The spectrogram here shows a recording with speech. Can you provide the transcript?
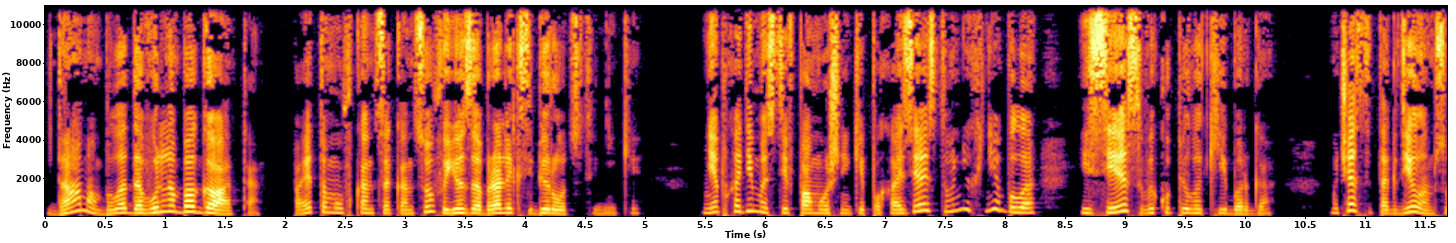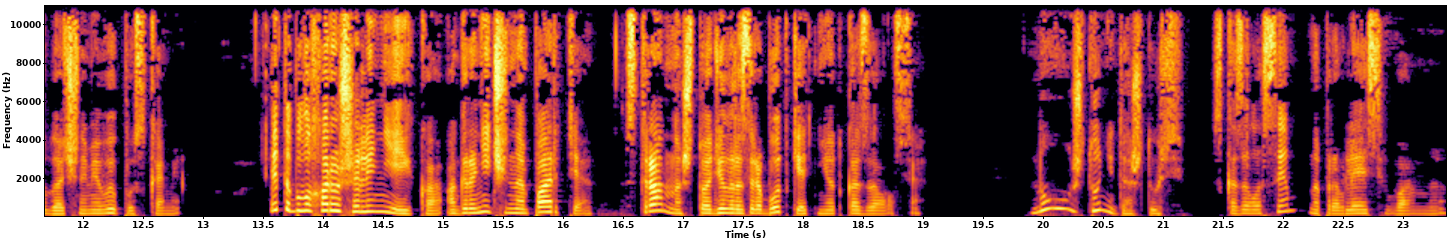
Дама была довольно богата, поэтому в конце концов ее забрали к себе родственники. Необходимости в помощнике по хозяйству у них не было, и СС выкупила киборга. Мы часто так делаем с удачными выпусками. Это была хорошая линейка, ограниченная партия. Странно, что отдел разработки от нее отказался. «Ну, жду не дождусь», — сказала Сэм, направляясь в ванную.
